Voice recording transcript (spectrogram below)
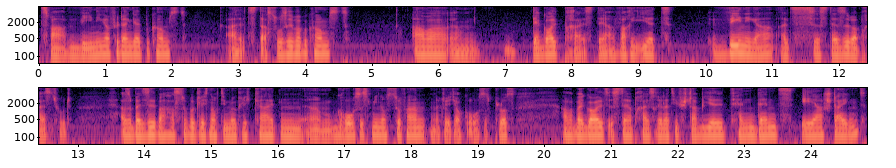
zwar weniger für dein Geld bekommst, als dass du Silber bekommst, aber ähm, der Goldpreis, der variiert weniger, als es der Silberpreis tut. Also bei Silber hast du wirklich noch die Möglichkeiten, ähm, großes Minus zu fahren, natürlich auch großes Plus. Aber bei Gold ist der Preis relativ stabil, Tendenz eher steigend.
